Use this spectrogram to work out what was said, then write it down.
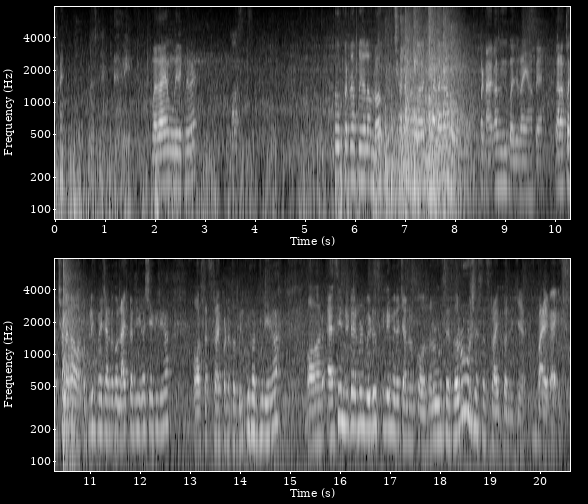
मज़ा आया मूवी देखने में? होप करता हूँ ये वाला ब्लॉग अच्छा लगा होगा अच्छा लगा। पटाखा भी बज रहा है यहाँ पे। अगर आपको अच्छा लगा हो तो प्लीज़ मेरे चैनल को लाइक कर दीजिएगा शेयर कीजिएगा और सब्सक्राइब करना तो बिल्कुल मत भूलिएगा। और ऐसी इंटरटेनमेंट वीडियोज़ के लिए मेरे चैनल को ज़रूर से ज़रूर से सब्सक्राइब कर लीजिए बाय गाइस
